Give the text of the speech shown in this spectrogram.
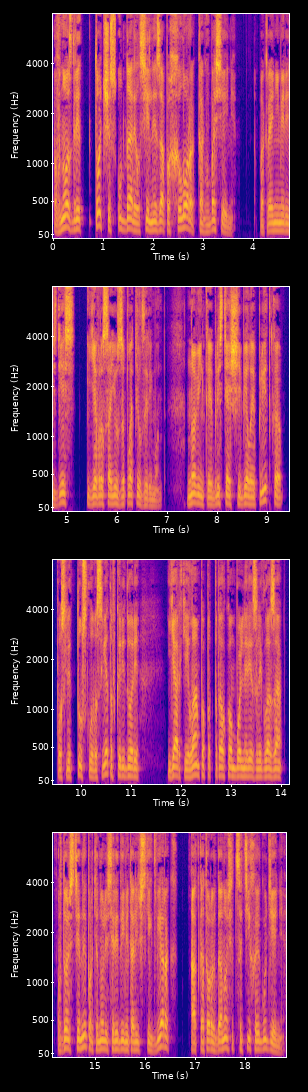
В ноздри тотчас ударил сильный запах хлора, как в бассейне. По крайней мере, здесь Евросоюз заплатил за ремонт. Новенькая блестящая белая плитка после тусклого света в коридоре — Яркие лампы под потолком больно резали глаза. Вдоль стены протянулись ряды металлических дверок, от которых доносится тихое гудение.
